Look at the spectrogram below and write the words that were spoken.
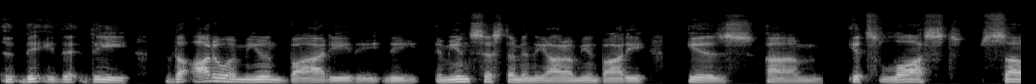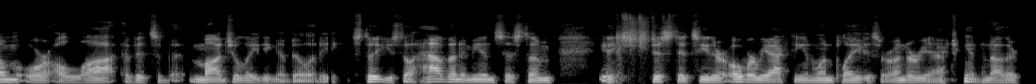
the the the the autoimmune body the the immune system in the autoimmune body is um, it's lost some or a lot of its modulating ability. Still you still have an immune system. It's just it's either overreacting in one place or underreacting in another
